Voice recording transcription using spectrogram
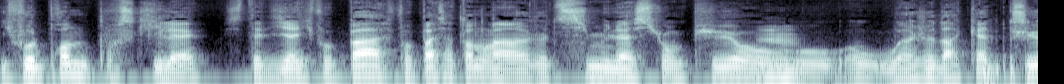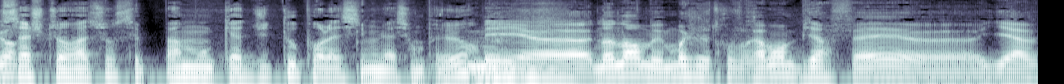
il faut le prendre pour ce qu'il est. C'est-à-dire, il faut pas, faut pas s'attendre à un jeu de simulation pure ou, ou un jeu d'arcade pur. Ça, je te rassure, c'est pas mon cas du tout pour la simulation pure. Mais euh, non, non, mais moi je le trouve vraiment bien fait. Euh, Il y, a,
